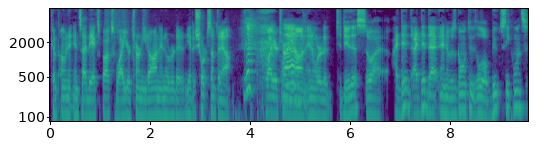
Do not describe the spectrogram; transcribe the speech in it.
component inside the Xbox while you're turning it on in order to you had to short something out while you're turning Wow. it on in order to, to do this. So I, I did I did that and it was going through the little boot sequence.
